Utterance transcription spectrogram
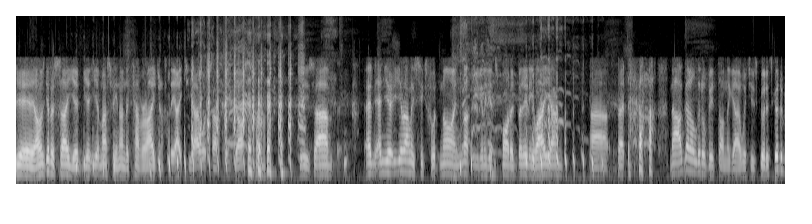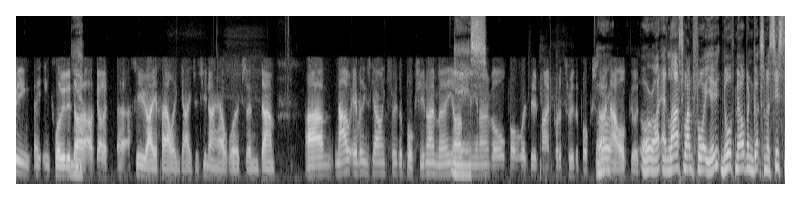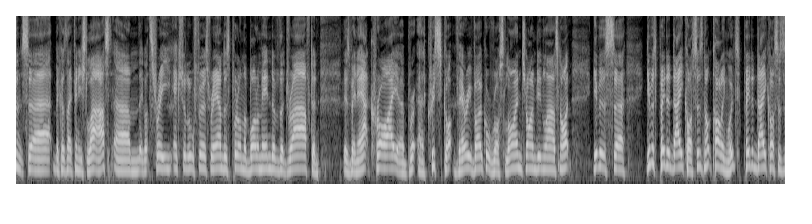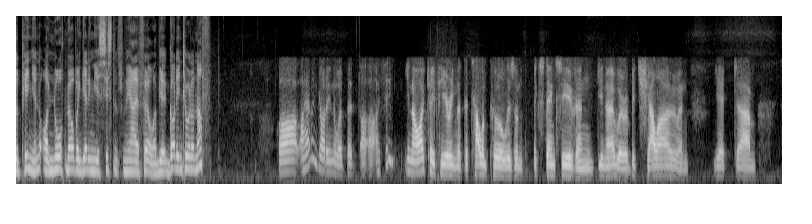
Yeah, I was going to say you, you you must be an undercover agent for the ATO or something, Josh. Um, um, and and you're you're only six foot nine. Not that you're going to get spotted, but anyway. Um, uh, but no, I've got a little bit on the go, which is good. It's good to be in, included. Yeah. Uh, I've got a, a few AFL engagements. You know how it works, and um, um, no, everything's going through the books. You know me. I'm, Yes. you know, all, all legit, mate. Put it through the books. So All no, all good. All right, and last one for you. North Melbourne got some assistance uh, because they finished last. Um, they got three extra little first rounders put on the bottom end of the draft, and there's been outcry. Uh, uh, Chris Scott very vocal. Ross Lyon chimed in last night. Give us. Uh, Give us Peter Daicos's, not Collingwood's, Peter Daicos's opinion on North Melbourne getting the assistance from the AFL. Have you got into it enough? Uh, I haven't got into it, but I, I think you know I keep hearing that the talent pool isn't extensive, and you know we're a bit shallow, and yet um,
